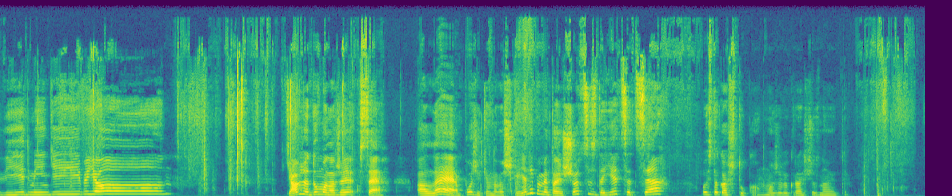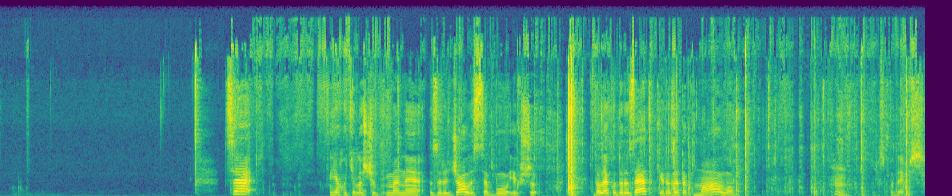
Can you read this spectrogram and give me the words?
від Мінді Бейон. Я вже думала вже все. Але, боже, яке воно важке. Я не пам'ятаю, що це здається, це ось така штука. Може, ви краще знаєте. Це я хотіла, щоб в мене заряджалося, бо якщо далеко до розетки, розеток мало. Хм, зараз.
